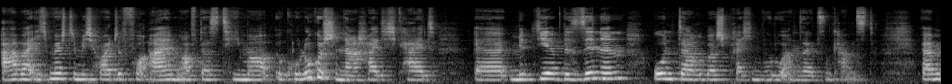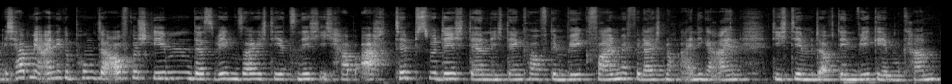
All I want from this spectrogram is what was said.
Aber ich möchte mich heute vor allem auf das Thema ökologische Nachhaltigkeit äh, mit dir besinnen und darüber sprechen, wo du ansetzen kannst. Ähm, ich habe mir einige Punkte aufgeschrieben, deswegen sage ich dir jetzt nicht, ich habe acht Tipps für dich, denn ich denke, auf dem Weg fallen mir vielleicht noch einige ein, die ich dir mit auf den Weg geben kann.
